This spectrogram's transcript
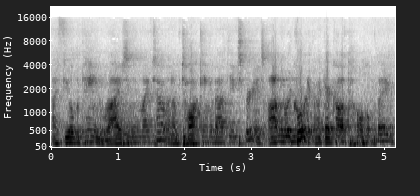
I feel the pain rising in my toe, and I'm talking about the experience on the recording, like I caught the whole thing.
